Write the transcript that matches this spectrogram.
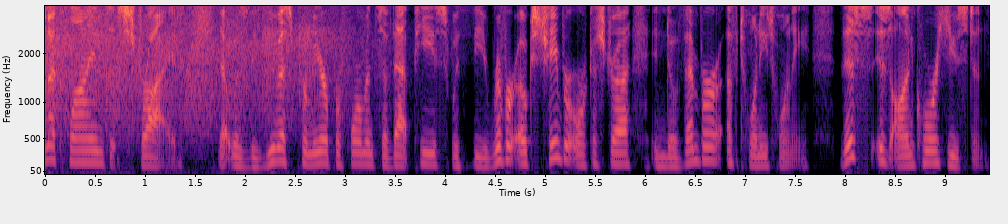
Anna Clyne's Stride. That was the U.S. premiere performance of that piece with the River Oaks Chamber Orchestra in November of 2020. This is Encore Houston.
